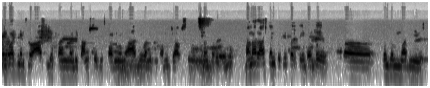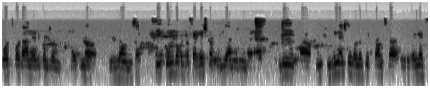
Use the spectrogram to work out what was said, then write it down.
డిపార్ట్మెంట్స్లో ఆర్టీఎఫ్ కానివ్వండి కానిస్టేబుల్స్ కానివ్వండి ఆర్మీ వాళ్ళకి కానీ జాబ్స్ ఇవ్వడం జరుగుతుంది. మన రాష్ట్రానికి వచ్చేసరికి ఏంటంటే కొంచెం అది స్పోర్ట్స్ కోట అనేది కొంచెం లేకుండా ఇదిగా ఉంది సార్. ఈ కున్బొకటర్ ఫెడరేషన్ ఆఫ్ ఇండియా అనేది ఏంటంటే ఇది ఇంటర్నేషనల్ ఒలింపిక్ కౌన్సిల్ రికగ్నైజ్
